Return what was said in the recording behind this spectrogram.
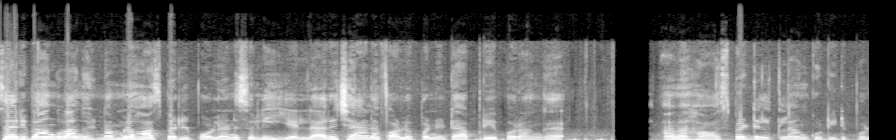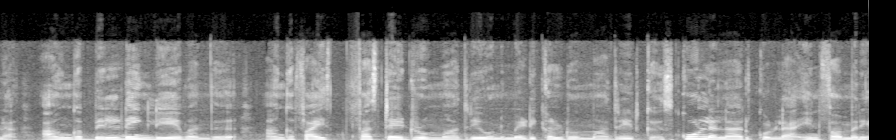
சரி வாங்க வாங்க. நம்மளும் ஹாஸ்பிட்டல் போகலான்னு சொல்லி எல்லாரும் சேனை ஃபாலோ பண்ணிட்டு அப்படியே போகிறாங்க அவன் ஹாஸ்பிட்டலுக்கெலாம் கூட்டிகிட்டு போகல அவங்க பில்டிங்லேயே வந்து அங்கே ஃபை ஃபஸ்ட் எய்ட் ரூம் மாதிரி ஒன்று மெடிக்கல் ரூம் மாதிரி இருக்குது ஸ்கூல்லலாம் இருக்கும்ல இன்ஃபார்மரி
